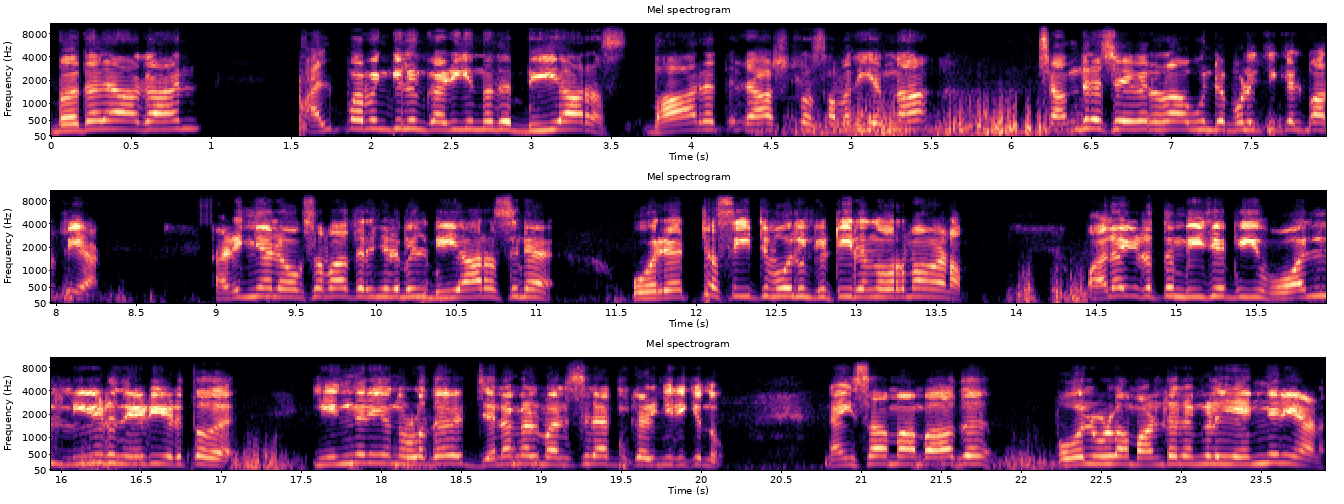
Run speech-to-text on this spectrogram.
ബദലാകാൻ അല്പമെങ്കിലും കഴിയുന്നത് ബി ആർ എസ് ഭാരത് രാഷ്ട്ര സമിതി എന്ന ചന്ദ്രശേഖര റാവുവിന്റെ പൊളിറ്റിക്കൽ പാർട്ടിയാണ്. കഴിഞ്ഞ ലോക്സഭാ തെരഞ്ഞെടുപ്പിൽ ബി ആർ എസിന് ഒരൊറ്റ സീറ്റ് പോലും കിട്ടിയില്ലെന്ന് ഓർമ്മ വേണം. പലയിടത്തും ബി ജെ പി വൻ ലീഡ് നേടിയെടുത്തത് എങ്ങനെയെന്നുള്ളത് ജനങ്ങൾ മനസ്സിലാക്കി കഴിഞ്ഞിരിക്കുന്നു. നൈസാമാബാദ് പോലുള്ള മണ്ഡലങ്ങളിൽ എങ്ങനെയാണ്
